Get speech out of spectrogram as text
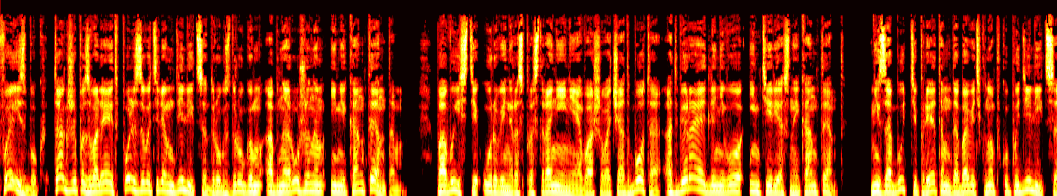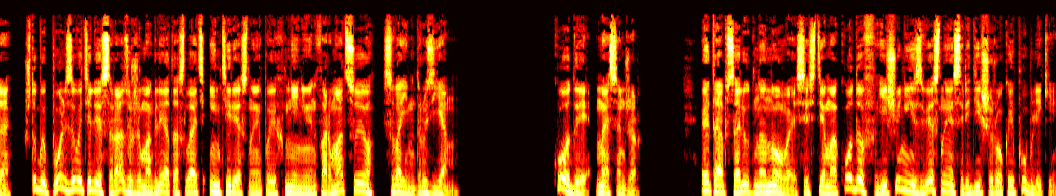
Facebook также позволяет пользователям делиться друг с другом обнаруженным ими контентом. Повысьте уровень распространения вашего чат-бота, отбирая для него интересный контент. Не забудьте при этом добавить кнопку «Поделиться», чтобы пользователи сразу же могли отослать интересную, по их мнению, информацию своим друзьям. Коды Messenger. Это абсолютно новая система кодов, еще неизвестная среди широкой публики.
